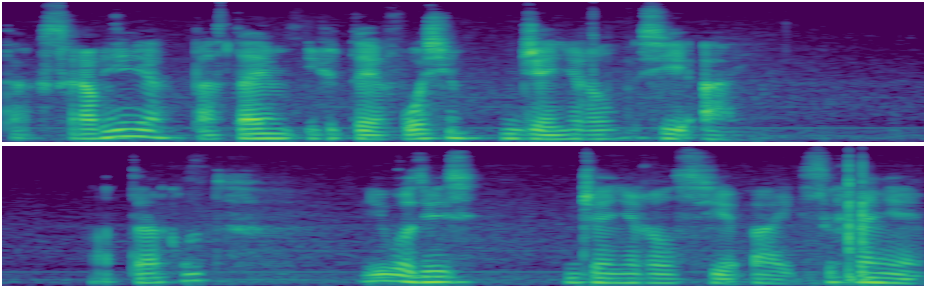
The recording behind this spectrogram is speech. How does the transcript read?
Так, сравнение поставим UTF-8 General CI. Вот так вот. И вот здесь General CI. Сохраняем.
